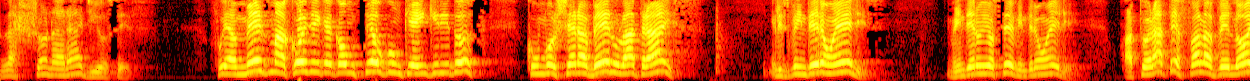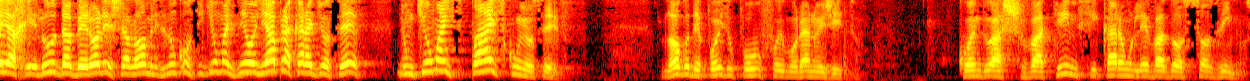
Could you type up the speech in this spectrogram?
Lashonará de Yosef. Foi a mesma coisa que aconteceu com quem, queridos? Com Moshe Rabbeinu lá atrás. Eles venderam eles. Venderam Yosef, venderam ele. A Torá até fala, Veloia Hiluda Berole Shalom. Eles não conseguiam mais nem olhar para a cara de Yosef. Não tinham mais paz com Yosef. Logo depois o povo foi morar no Egito. Quando as Shvatim ficaram levador sozinhos,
